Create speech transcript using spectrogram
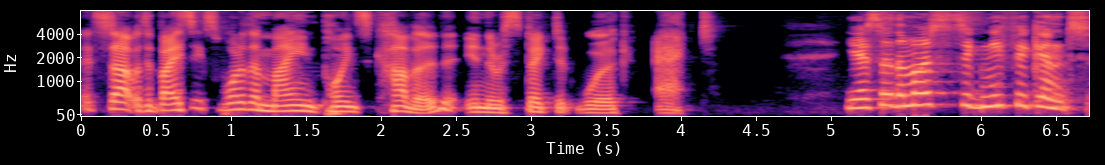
Let's start with the basics. What are the main points covered in the Respect at Work Act? Yeah, so the most significant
